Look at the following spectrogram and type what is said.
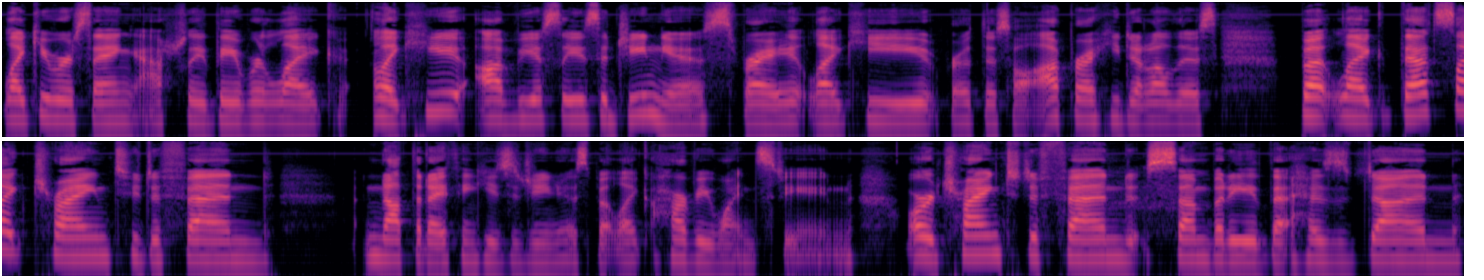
like you were saying ashley they were like like he obviously is a genius right like he wrote this whole opera he did all this but like that's like trying to defend not that i think he's a genius but like harvey weinstein or trying to defend somebody that has done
